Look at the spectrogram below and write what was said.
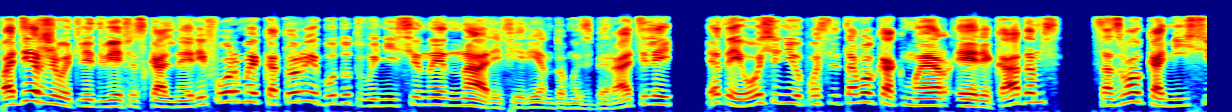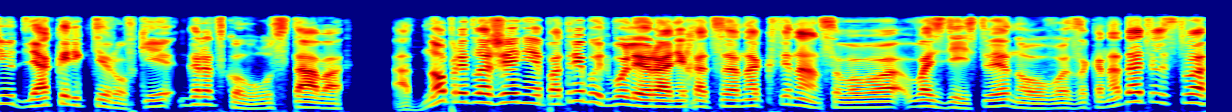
поддерживать ли две фискальные реформы, которые будут вынесены на референдум избирателей этой осенью после того, как мэр Эрик Адамс созвал комиссию для корректировки городского устава. Одно предложение потребует более ранних оценок финансового воздействия нового законодательства,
